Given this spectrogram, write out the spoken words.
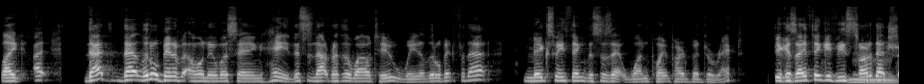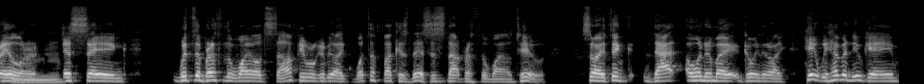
Like I, that that little bit of Aonuma saying, "Hey, this is not Breath of the Wild 2. Wait a little bit for that." Makes me think this is at one point part of a direct because I think if you started that trailer Mhm. just saying with the Breath of the Wild stuff, people were gonna be like, "What the fuck is this? This is not Breath of the Wild 2." So I think that Aonuma going there like, "Hey, we have a new game.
